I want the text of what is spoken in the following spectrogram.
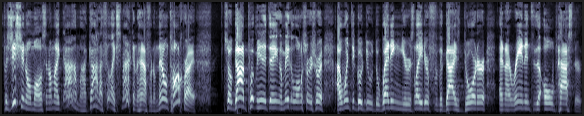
position almost, and I'm like, oh my god, I feel like smacking half of them. They don't talk right. So God put me in a thing. I'll make a long story short. I went to go do the wedding years later for the guy's daughter, and I ran into the old pastor.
